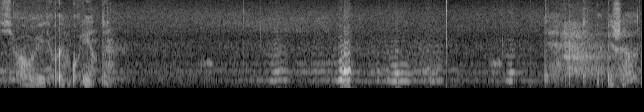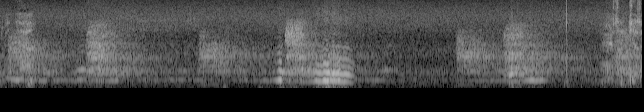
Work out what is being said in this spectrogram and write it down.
Все, увидел конкурента. Так, тут побежал от меня. Это где-то,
